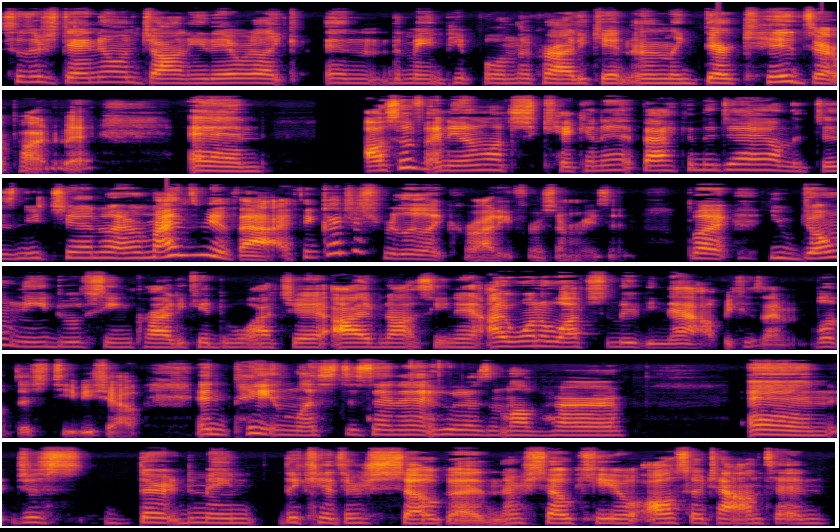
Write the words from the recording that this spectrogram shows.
So there's Daniel and Johnny. They were like in the main people in the Karate Kid, and like their kids are a part of it. And also, if anyone watched Kicking It back in the day on the Disney Channel, it reminds me of that. I think I just really like karate for some reason. But you don't need to have seen Karate Kid to watch it. I've not seen it. I want to watch the movie now because I love this TV show. And Peyton List is in it. Who doesn't love her? And just the main the kids are so good and they're so cute, also talented.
